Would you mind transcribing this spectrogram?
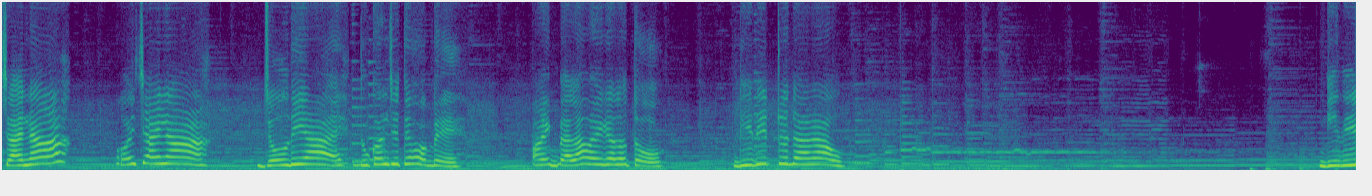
চায়না? ওই চায়না জলদি আয় দোকান যেতে হবে। অনেক বেলা হয়ে গেল তো। দিদি একটু দাঁড়াও। দিদি?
